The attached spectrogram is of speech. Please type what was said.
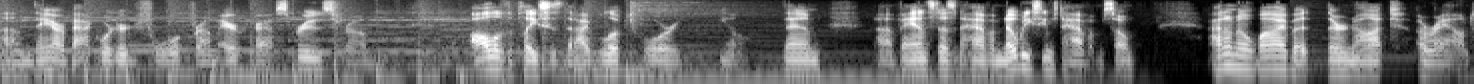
Um, they are back ordered for from aircraft spruce, from all of the places that I've looked for, you know, them. Uh, Vans doesn't have them. Nobody seems to have them. So I don't know why, but they're not around.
